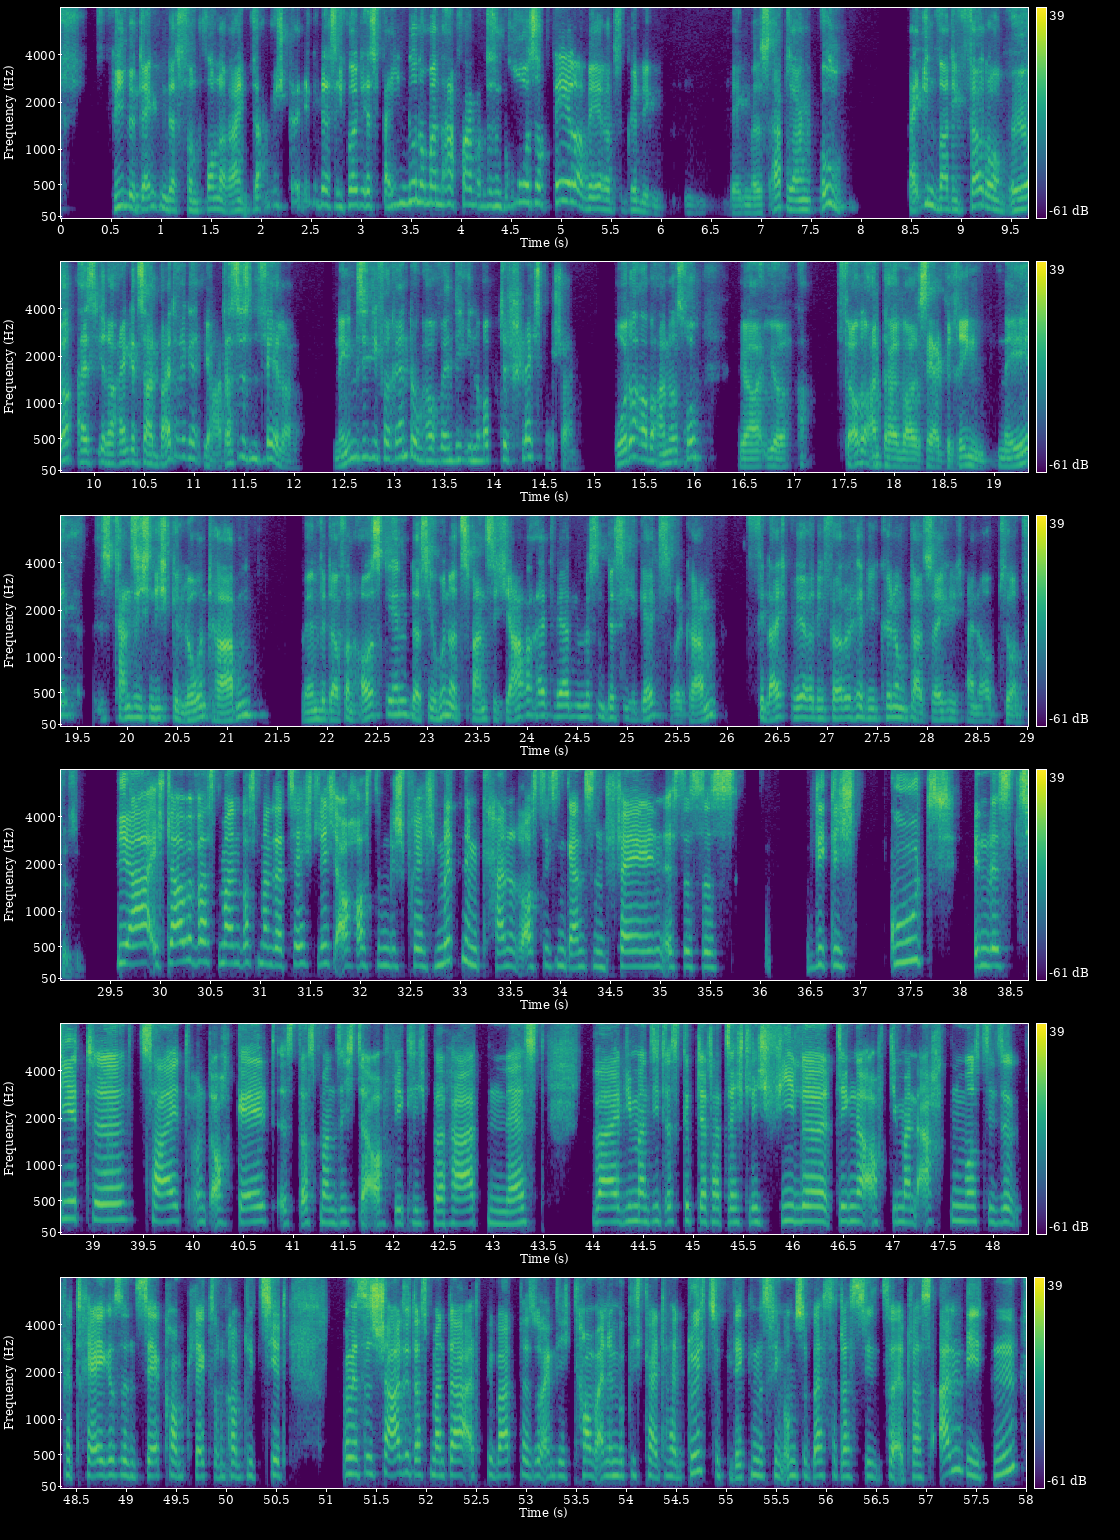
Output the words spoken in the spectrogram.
Viele denken das von vornherein, sagen, ich kündige das, ich wollte jetzt bei Ihnen nur noch mal nachfragen, ob das ein großer Fehler wäre zu kündigen. Legen wir es ab, sagen, oh, bei Ihnen war die Förderung höher als Ihre eingezahlten Beiträge. Ja, das ist ein Fehler. Nehmen Sie die Verrentung, auch wenn die Ihnen optisch schlecht erscheint. Oder aber andersrum, ja, Ihr Förderanteil war sehr gering. Nee, es kann sich nicht gelohnt haben, wenn wir davon ausgehen, dass Sie 120 Jahre alt werden müssen, bis Sie Ihr Geld zurückhaben. Vielleicht wäre die förderliche tatsächlich eine Option für Sie. Ja, ich glaube, was man, was man tatsächlich auch aus dem Gespräch mitnehmen kann und aus diesen ganzen Fällen, ist, dass es wirklich gut investierte Zeit und auch Geld ist, dass man sich da auch wirklich beraten lässt. Weil, wie man sieht, es gibt ja tatsächlich viele Dinge, auf die man achten muss. Diese Verträge sind sehr komplex und kompliziert. Und es ist schade, dass man da als Privatperson eigentlich kaum eine Möglichkeit hat, durchzublicken. Deswegen umso besser, dass sie so etwas anbieten.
